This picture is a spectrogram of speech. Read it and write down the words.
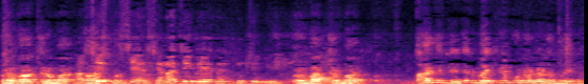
प्रभाग क्रमांक पाच सेनाची बी आहे आणि तुमची बी आहे प्रभाग क्रमांक सांगितले तर मैत्रीपूर्ण लढत होईल ना.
